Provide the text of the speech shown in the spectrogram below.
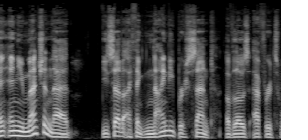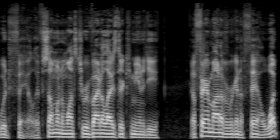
And, and you mentioned that you said I think 90% of those efforts would fail. If someone wants to revitalize their community, a fair amount of them are going to fail. What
